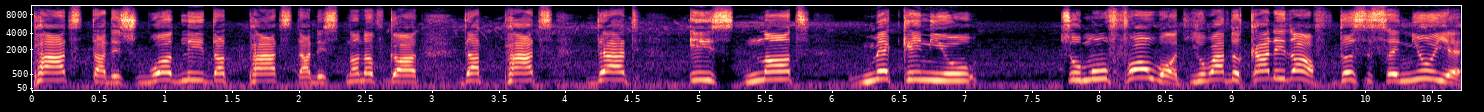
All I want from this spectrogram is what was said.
part that is worldly that part that is not of god that part that is not making you to move forward. You have to cut it off. This is a new year.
